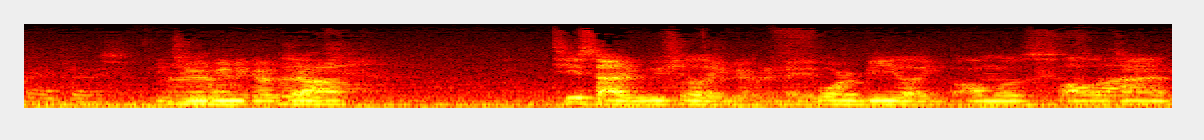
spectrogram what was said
We're gonna finish. You two gonna go uh, Like, drop? T side, we should like 4B like almost all the time.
